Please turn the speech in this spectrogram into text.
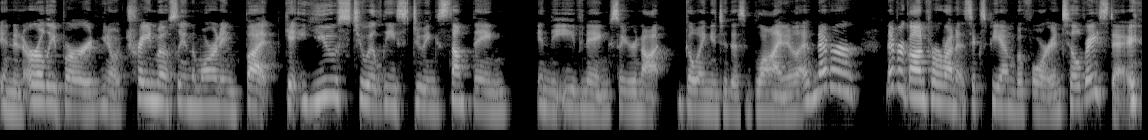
in an early bird, you know, train mostly in the morning, but get used to at least doing something in the evening so you're not going into this blind. I've never never gone for a run at 6 p.m. before until race day.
